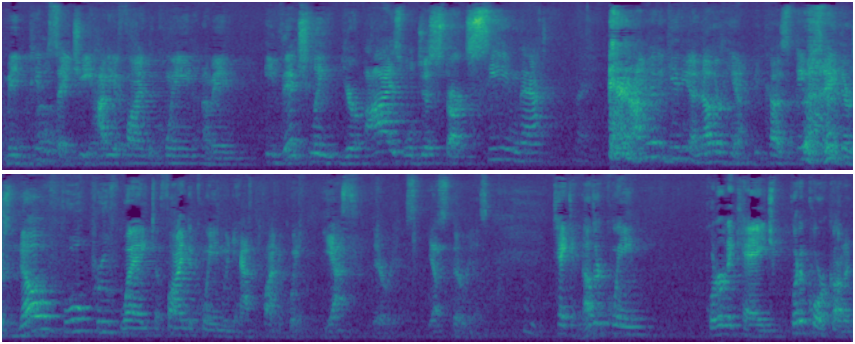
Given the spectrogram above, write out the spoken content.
I mean, people say, gee, how do you find the queen? I mean, eventually your eyes will just start seeing that. I'm going to give you another hint because people say there's no foolproof way to find a queen when you have to find a queen. Yes, there is. Yes, there is. Take another queen, put her in a cage, put a cork on it,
